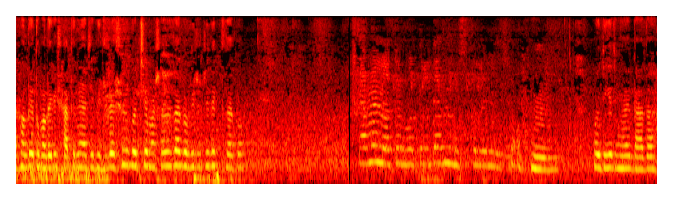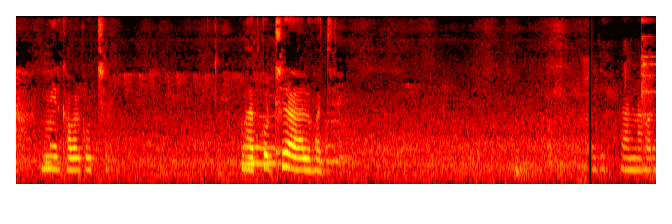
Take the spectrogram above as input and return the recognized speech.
এখন থেকে তোমাদেরকে সাথে নিয়ে আছি ভিডিওটা শুরু করছি। আমার সাথে থাকো ভিডিওটি দেখতে থাকো। হুম ওইদিকে তোমাদের দাদা মেয়ের খাবার করছে। ভাত করছে আর আলু ভাজছে ওই যে রান্নাঘরে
